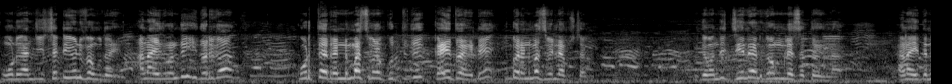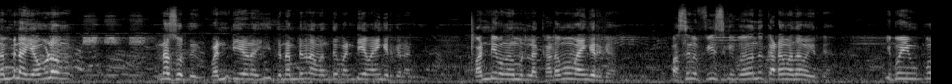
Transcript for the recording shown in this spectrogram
உங்களுக்கு அஞ்சு செட்டு யூனிஃபார்ம் கொடுத்தாங்க ஆனால் இது வந்து இது வரைக்கும் கொடுத்த ரெண்டு மாதம் கொடுத்துட்டு கையெழுத்து வாங்கிட்டு இப்போ ரெண்டு மாதம் வெளியே அனுப்பிச்சிட்டாங்க. இது வந்து ஜீரன் கவர்மெண்ட்ல சத்தம் ஆனால் இதை நம்பி நான் எவ்வளோ என்ன சொல்கிறது வண்டியை இதை நம்பி நான் வந்து வண்டியை வாங்கியிருக்கேன் நான். வண்டி வாங்க முடியல கடமும் வாங்கியிருக்கேன். பசங்க ஃபீஸுக்கு வந்து கடன் தான் வாங்கியிருக்கேன். இப்போ இப்போ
